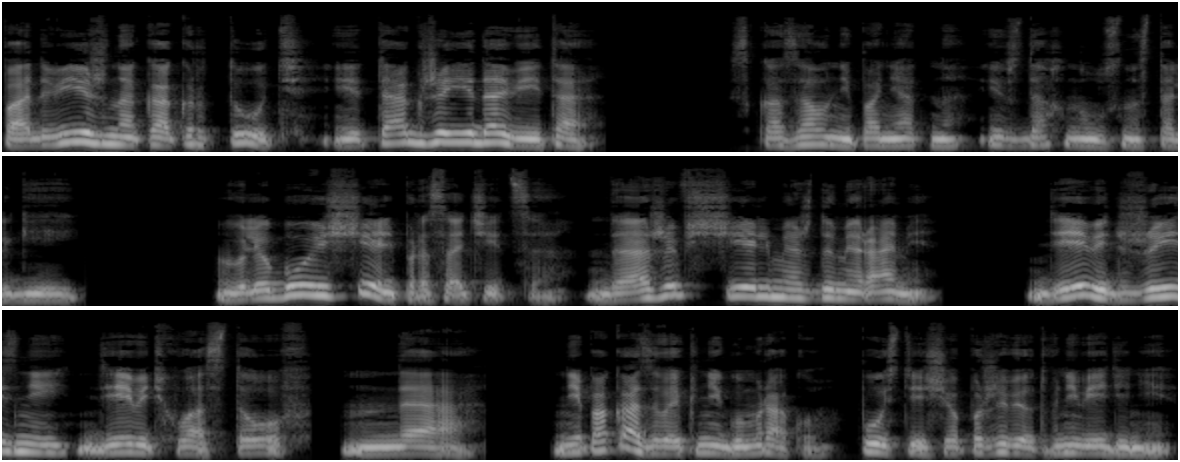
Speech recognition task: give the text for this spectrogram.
«Подвижно, как ртуть, и так же ядовито», — сказал непонятно и вздохнул с ностальгией. В любую щель просочиться, даже в щель между мирами. Девять жизней, девять хвостов. Да. Не показывай книгу мраку, пусть еще поживет в неведении.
